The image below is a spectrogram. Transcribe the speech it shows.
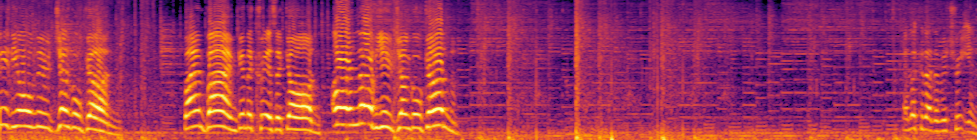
See the all-new Jungle Gun! Bam bam! Give the critters are gone! I love you, Jungle Gun! Hey, look at that, they're retreating.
